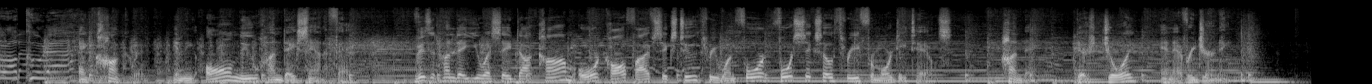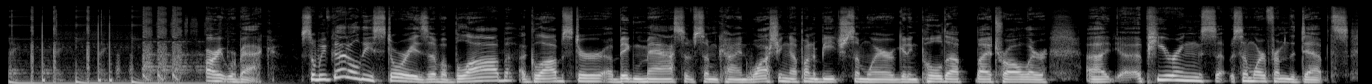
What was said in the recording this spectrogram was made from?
And conquer it in the all-new Hyundai Santa Fe. Visit HyundaiUSA.com or call 562 for more details. Hyundai, there's joy in every journey. All right, we're back. So we've got all these stories of a blob, a globster, a big mass of some kind washing up on a beach somewhere, getting pulled up by a trawler, uh, appearing somewhere from the depths,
